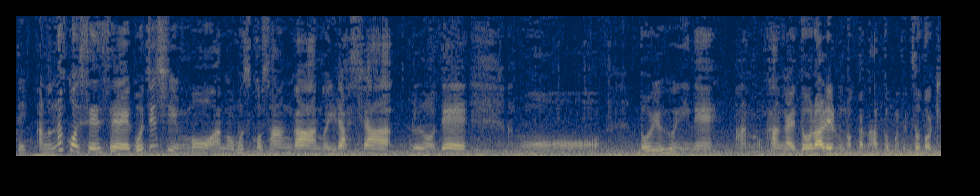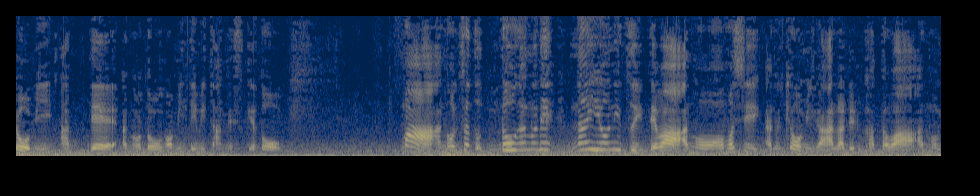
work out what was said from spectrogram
であの名越先生ご自身もあの息子さんがあのいらっしゃるので、あのー、どういうふうにねあの考えておられるのかなと思ってちょっと興味あってあの動画を見てみたんですけどまあ、あのちょっと動画のね内容についてはあのもしあの興味があられる方はあの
